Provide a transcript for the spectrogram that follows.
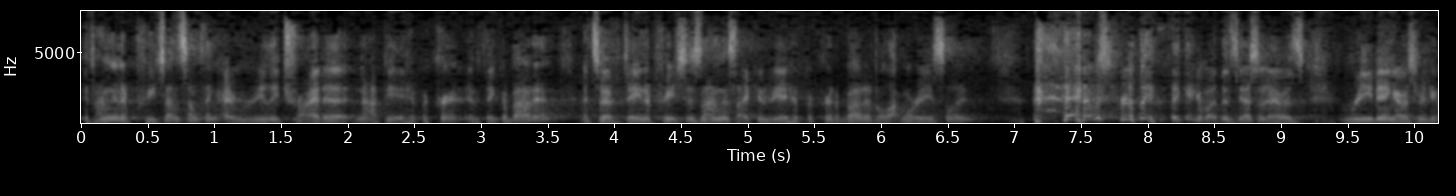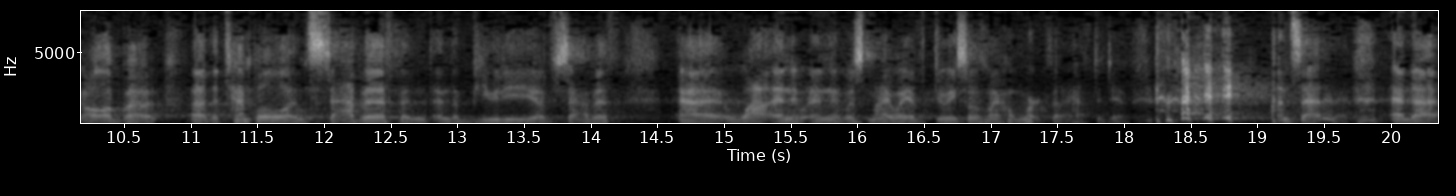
if I'm going to preach on something, I really try to not be a hypocrite and think about it. And so if Dana preaches on this, I can be a hypocrite about it a lot more easily. I was really thinking about this yesterday. I was reading, I was reading all about uh, the temple and Sabbath and, and the beauty of Sabbath. Uh, while, and, it, and it was my way of doing some of my homework that I have to do on Saturday. And, uh,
